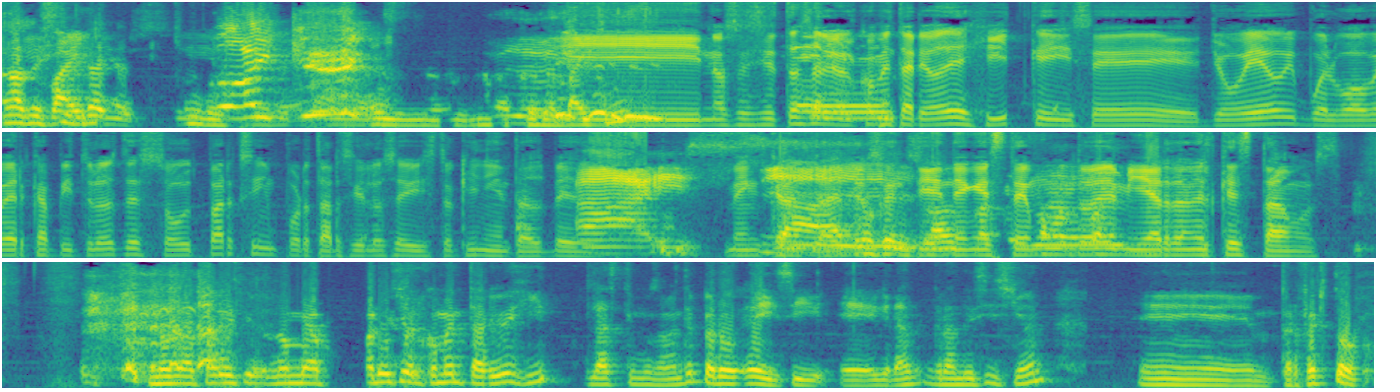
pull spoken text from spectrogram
Ah, Vikings. ¡Ay! Ay, Vikings. Y no sé si te salió el Eh. comentario de Hit que dice: Yo veo y vuelvo a ver capítulos de South Park sin importar si los he visto 500 veces. Ay, Me sí. encanta que ok. se entienden este mundo de mierda en el que estamos. No me apareció, no me apareció el comentario de Hit, lastimosamente, pero hey, sí, eh, gran, gran decisión. Eh, perfecto,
